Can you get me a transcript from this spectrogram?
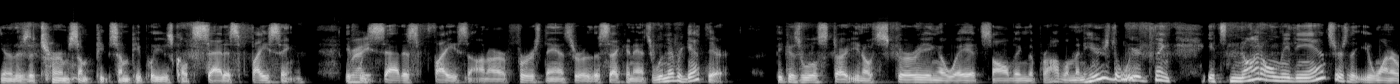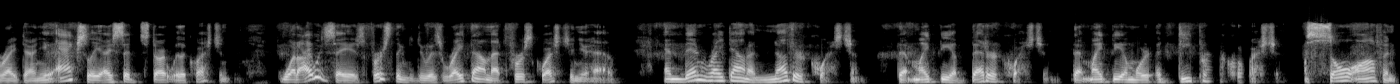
you know, there's a term some pe- some people use called satisficing. If right. we satisfice on our first answer or the second answer, we'll never get there because we'll start, you know, scurrying away at solving the problem. And here's the weird thing. It's not only the answers that you want to write down. You actually, I said start with a question. What I would say is first thing to do is write down that first question you have and then write down another question that might be a better question, that might be a more, a deeper question. So often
